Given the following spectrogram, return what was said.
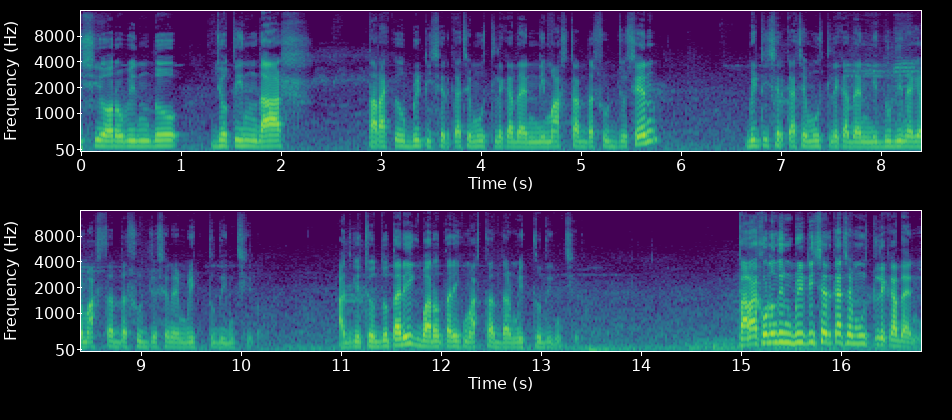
ঋষি অরবিন্দ, যতীন দাস, তারা কেউ ব্রিটিশের কাছে মুচলেখা দেননি। মাস্টারদা সূর্য সেন ব্রিটিশের কাছে মুচলেখা দেননি। দুদিন আগে মাস্টারদা সূর্য সেনের মৃত্যুদিন ছিল। আজকে চোদ্দ তারিখ, বারো তারিখ মাস্টারদার মৃত্যুদিন ছিল। তারা কোনোদিন ব্রিটিশের কাছে মুচলেখা দেননি।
